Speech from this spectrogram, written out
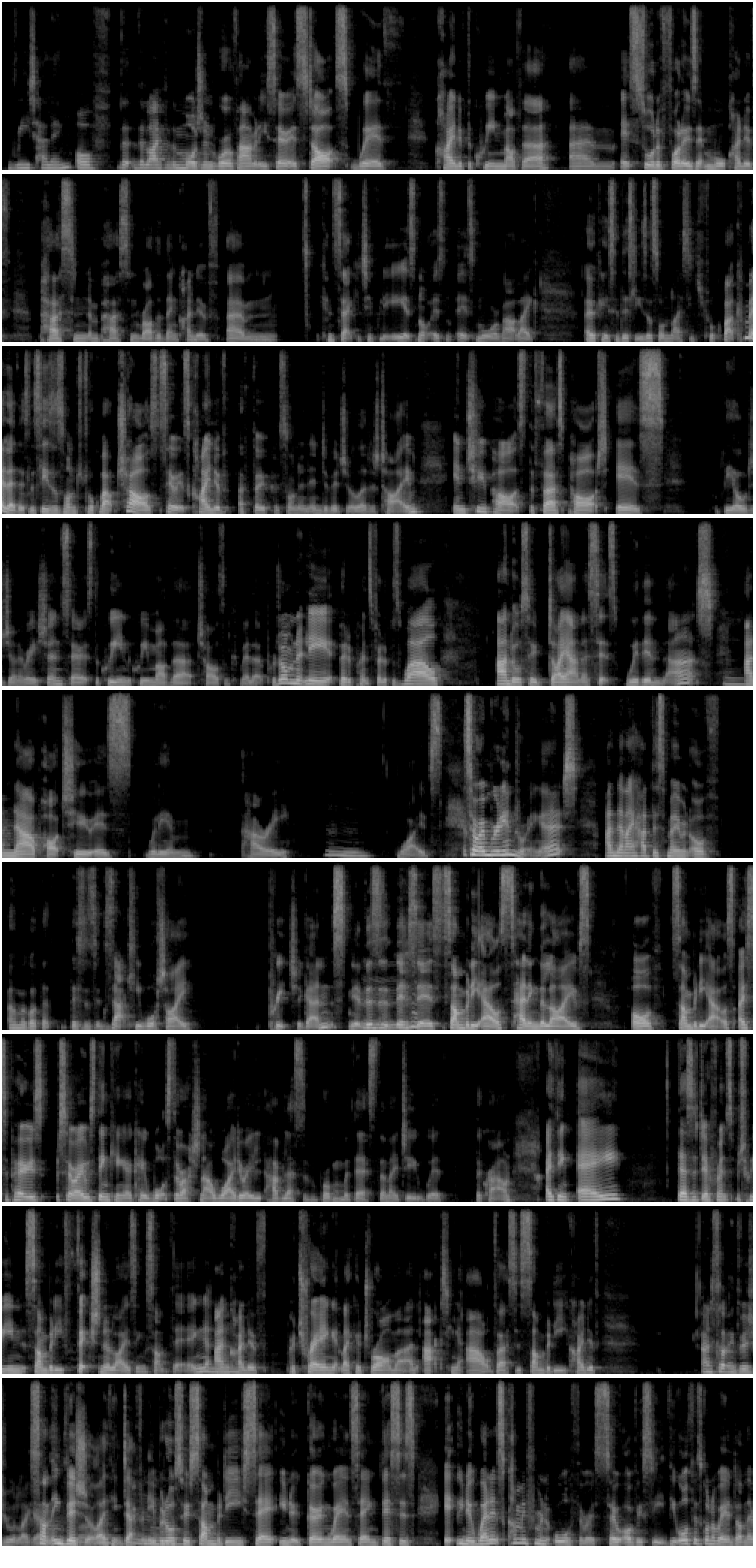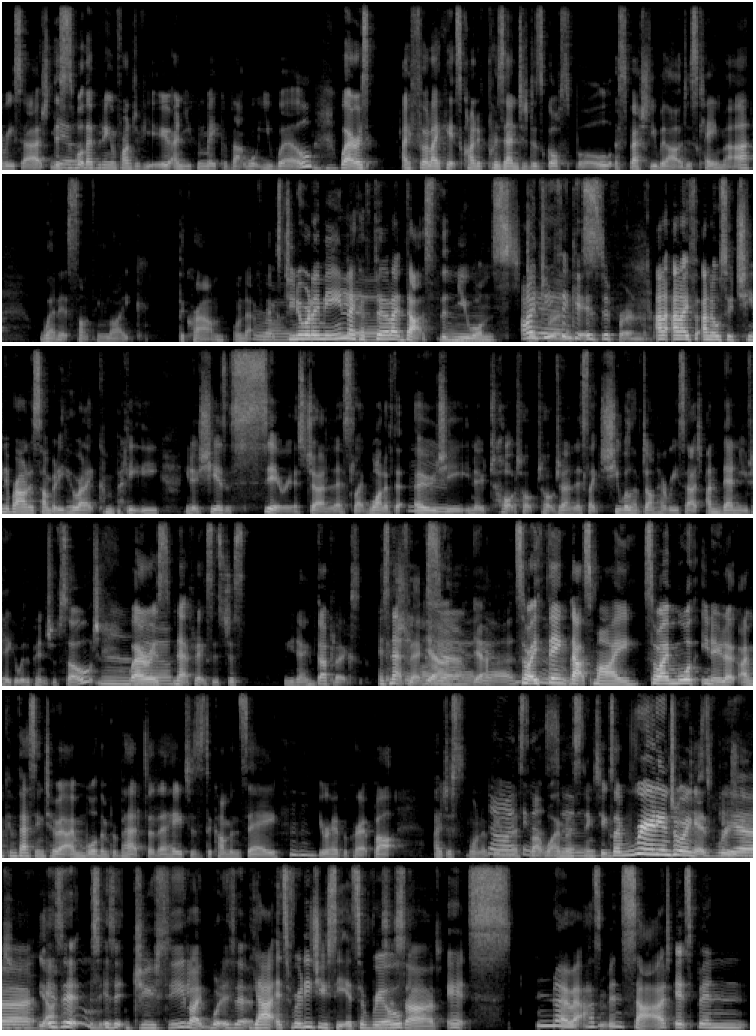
retelling of the, the life of the modern royal family. So it starts with kind of the queen mother. Um, it sort of follows it more kind of person and person rather than kind of um, consecutively. It's not. It's, it's more about like. Okay, so this leads us on nicely to talk about Camilla. This leads us on to talk about Charles. So it's kind of a focus on an individual at a time in two parts. The first part is the older generation. So it's the Queen, the Queen Mother, Charles and Camilla predominantly, a bit of Prince Philip as well. And also Diana sits within that. Hmm. And now part two is William, Harry, hmm. wives. So I'm really enjoying it. And then I had this moment of, oh my God, that this is exactly what I preach against. You know, this is this mm-hmm. is somebody else telling the lives of somebody else. I suppose so I was thinking, okay, what's the rationale? Why do I have less of a problem with this than I do with the crown? I think A, there's a difference between somebody fictionalizing something and mm-hmm. kind of portraying it like a drama and acting it out versus somebody kind of and something visual, I guess. something as well. visual i think definitely. But mm. also somebody say you know going away and saying this is it you know when it's coming from an author so obviously the author's gone away and done their research. This is what they're putting in front of you and you can make of that what you will. Mm-hmm. Whereas i feel like it's kind of presented as gospel especially without a disclaimer when it's something like the crown on netflix do you know what i mean like i feel like that's the mm. nuance I do think it is different. and and I and also Tina Brown is somebody who I like completely, you know, she is a serious journalist, like one of the OG, mm. you know, top top top journalists. Like she will have done her research, and then you take it with a pinch of salt. Mm, Whereas Yeah. Netflix is just, you know, Netflix. it's Netflix. Yeah, Yeah, yeah. So I think that's my. So I'm more, you know, look, I'm confessing to it. I'm more than prepared for the haters to come and say you're a hypocrite, but. I just want to be No, honest about what I'm that's, listening um, to because I'm really enjoying it. It's really Yeah. good. Yeah. Is it hmm. is it juicy? Like what is it? Yeah, it's really juicy. It's a real it sad? It's no, it hasn't been sad. It's been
